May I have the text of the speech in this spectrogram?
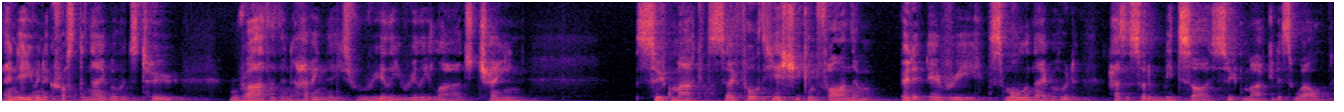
And even across the neighbourhoods too, rather than having these really, really large chain supermarkets and so forth. Yes, you can find them, but every smaller neighbourhood has a sort of mid-sized supermarket as well.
